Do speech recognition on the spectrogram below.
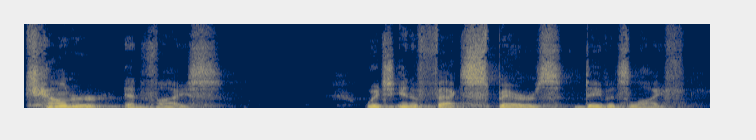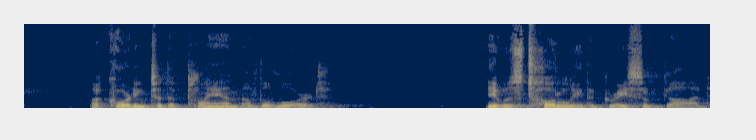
counter advice which in effect spares David's life according to the plan of the Lord. It was totally the grace of God.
